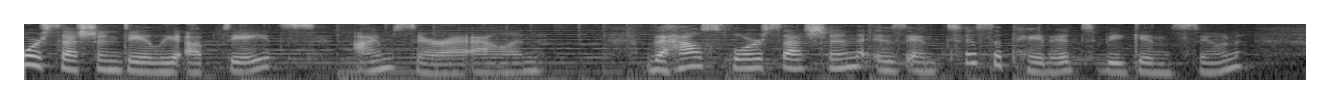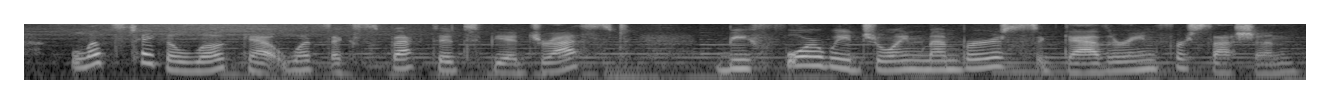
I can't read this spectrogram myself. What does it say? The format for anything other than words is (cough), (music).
For Session Daily Updates, I'm Sarah Allen. The House floor session is anticipated to begin soon. Let's take a look at what's expected to be addressed before we join members gathering for session.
